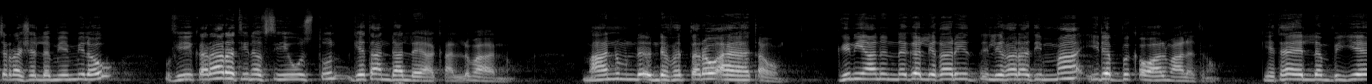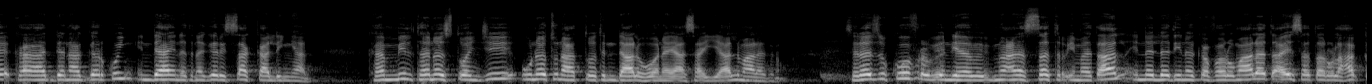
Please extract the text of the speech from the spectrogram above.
ጭራሽ የለም የሚለው ፊ ቀራረቲ ነፍሲህ ውስጡን ጌታ እንዳለ ያቃል ማለት ነው። ማንም እንደፈጠረው አያጣውም። ግን ያንን ነገር ሊገረድማ ይደብቀዋል ማለት ነው። ጌታ የለም ብዬ ካደናገርኩኝ እንዲህ አይነት ነገር ይሳካልኛል ከሚል ተነስቶ እንጂ እውነቱን አቶት እንዳልሆነ ያሳያል ማለት ነው ስለዚህ ኩፍር ማለት ሰትር ይመጣል። እነ ከፈሩ ማለት አይ ሰተሩ ልሐቀ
